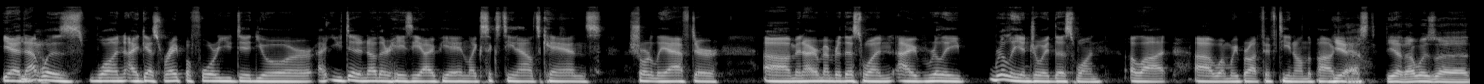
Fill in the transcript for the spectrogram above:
Yeah, that know? was one I guess right before you did your uh, you did another hazy IPA in like sixteen ounce cans shortly after. Um, and I remember this one. I really, really enjoyed this one a lot uh, when we brought 15 on the podcast. Yeah, yeah, that was uh,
